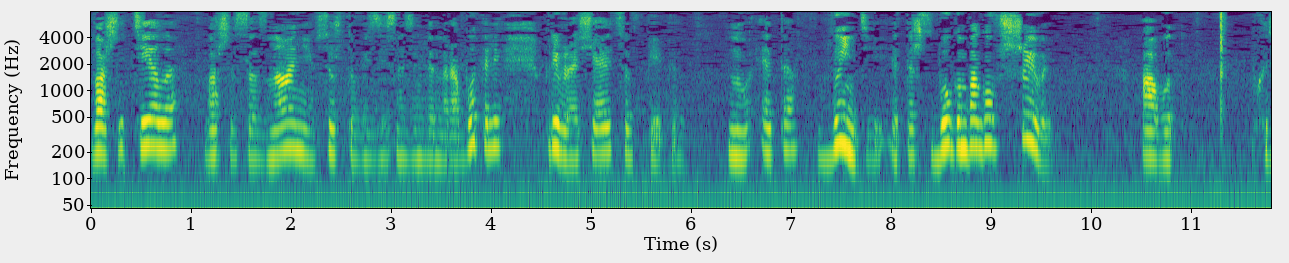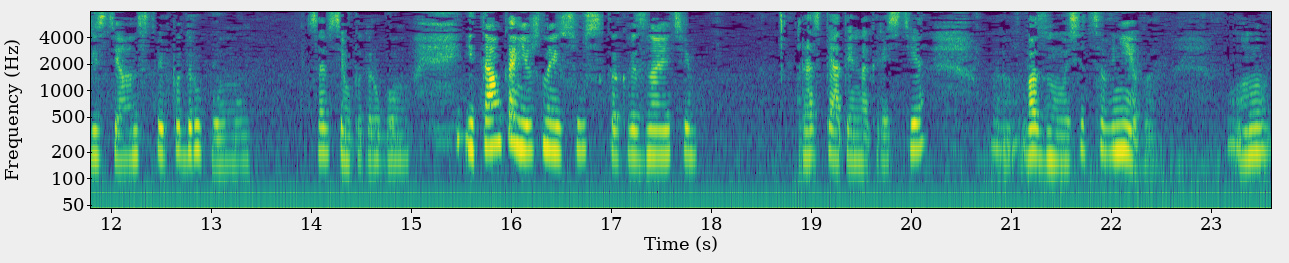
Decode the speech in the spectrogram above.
ваше тело, ваше сознание, все, что вы здесь на земле наработали, превращается в пепел. Но это в Индии, это ж с богом богов Шивы. А вот в христианстве по-другому, совсем по-другому. И там, конечно, Иисус, как вы знаете, распятый на кресте, э, возносится в небо. Он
